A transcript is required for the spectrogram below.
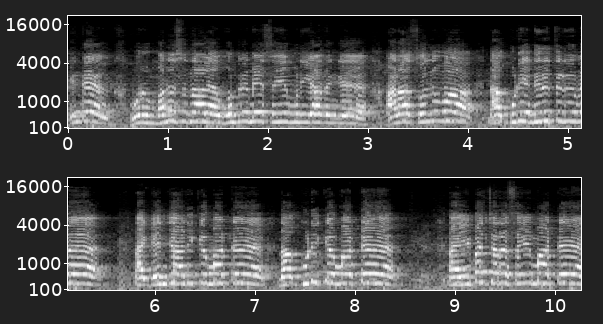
எங்க? ஒரு மனுஷனால ஒன்றுமே செய்ய முடியாதுங்க. ஆனா சொல்லுவா நான் குடிய நிறுத்திடுவேன். நான் கெஞ்ச அடிக்க மாட்டேன் நான் குடிக்க மாட்டேன் நான் விபச்சாரம் செய்ய மாட்டேன்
